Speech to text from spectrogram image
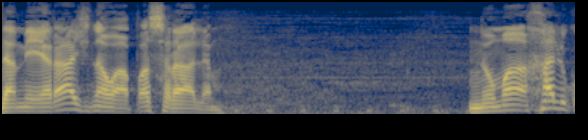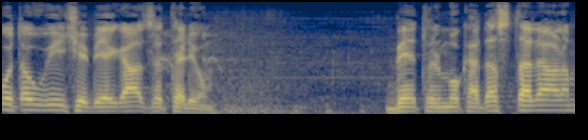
د معراج نه واپس رالم نو ما خلکو ته وی چې بیګا زه تلم بیت المقدس ته لاړم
